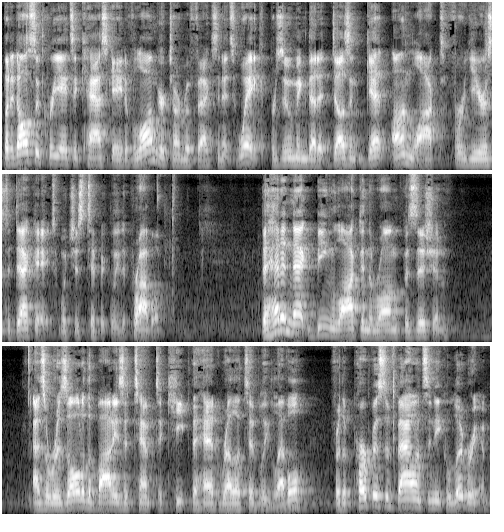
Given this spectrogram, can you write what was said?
but it also creates a cascade of longer term effects in its wake, presuming that it doesn't get unlocked for years to decades, which is typically the problem. The head and neck being locked in the wrong position as a result of the body's attempt to keep the head relatively level for the purpose of balance and equilibrium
